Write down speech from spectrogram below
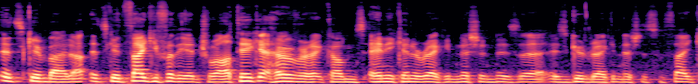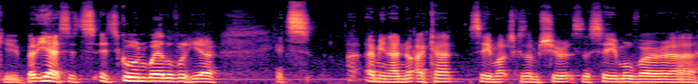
it's good, man. Uh, It's good. Thank you for the intro. I'll take it however it comes. Any kind of recognition is uh, is good recognition. So thank you. But yes, it's it's going well over here. It's. I- I mean, I know I can't say much because I'm sure it's the same over uh,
